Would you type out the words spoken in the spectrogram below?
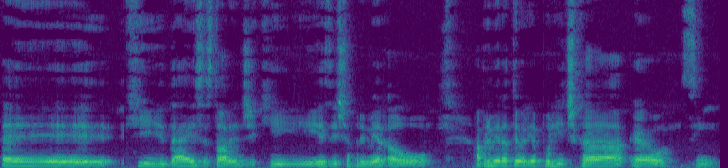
é, que dá essa história de que existe a primeira o, a primeira teoria política é assim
